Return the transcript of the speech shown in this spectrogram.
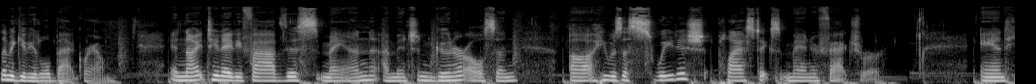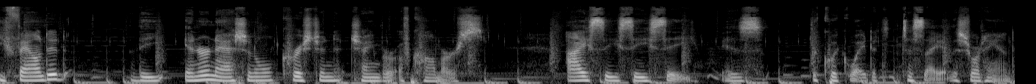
Let me give you a little background. In 1985, this man, I mentioned Gunnar Olson, uh, he was a Swedish plastics manufacturer and he founded the International Christian Chamber of Commerce. ICCC is the quick way to, to say it, the shorthand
